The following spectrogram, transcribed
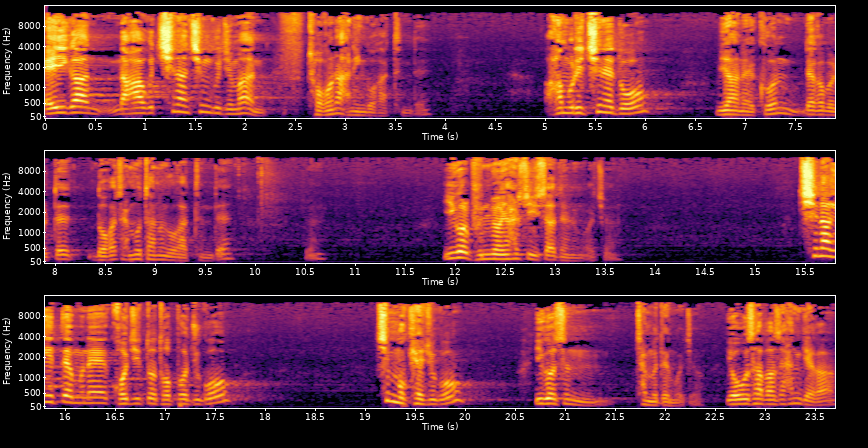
A가 나하고 친한 친구지만 저거는 아닌 것 같은데. 아무리 친해도 미안해. 그건 내가 볼 때 너가 잘못하는 것 같은데. 이걸 분명히 할 수 있어야 되는 거죠. 친하기 때문에 거짓도 덮어주고 침묵해주고 이것은 잘못된 거죠. 여우사밭의 한계가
